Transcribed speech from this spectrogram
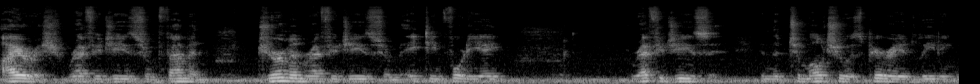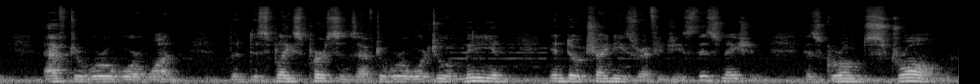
Irish refugees from famine, German refugees from 1848, refugees in the tumultuous period leading after World War I, the displaced persons after World War II, a million Indo-Chinese refugees. This nation has grown strong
